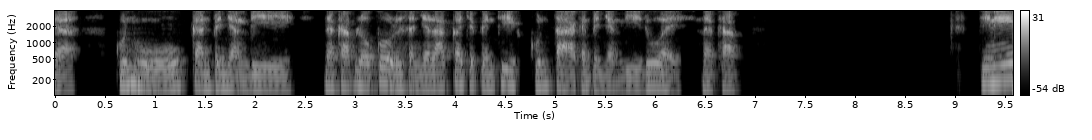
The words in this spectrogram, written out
จะคุ้นหูกันเป็นอย่างดีนะครับ โลโก้หรือสัญลักษณ์ก็จะเป็นที่คุ้นตากันเป็นอย่างดีด้วยนะครับ ทีนี้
